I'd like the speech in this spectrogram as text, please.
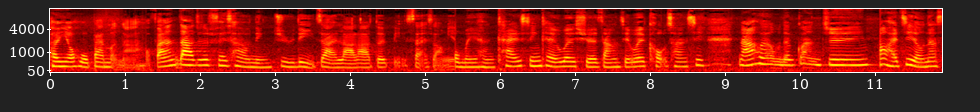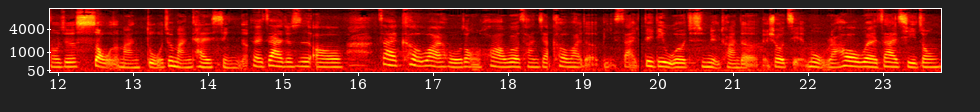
朋友伙伴们啊，反正大家就是非常有凝聚力，在啦啦队比赛上面，我们也很开心，可以为学长姐、为口传系拿回我们的冠军。然后我还记得我那时候就是瘦了蛮多，就蛮开心的。对，再来就是哦。在课外活动的话，我有参加课外的比赛，弟弟五二就是女团的选秀节目，然后我也在其中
